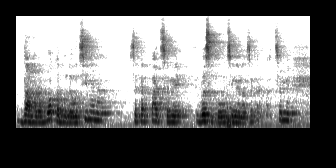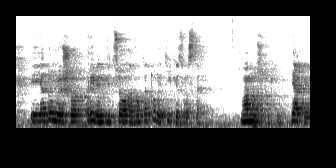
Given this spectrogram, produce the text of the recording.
дана робота буде оцінена закарпатцями, високо оцінена закарпатцями. І я думаю, що рівень від цього адвокатури тільки зросте. Вам успіхів! Дякую.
